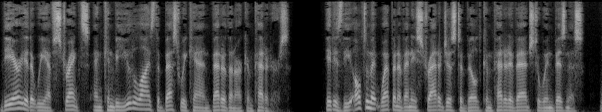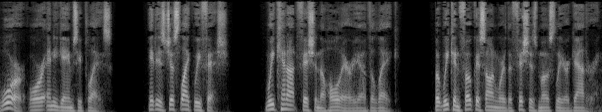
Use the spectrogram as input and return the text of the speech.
The area that we have strengths and can be utilized the best we can better than our competitors. It is the ultimate weapon of any strategist to build competitive edge to win business, war, or any games he plays. It is just like we fish. We cannot fish in the whole area of the lake. But we can focus on where the fishes mostly are gathering.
